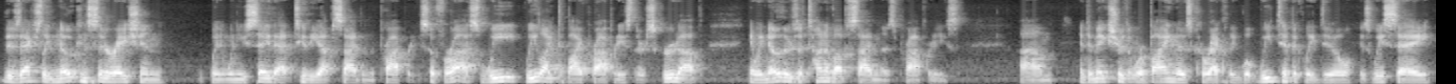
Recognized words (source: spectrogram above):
there's actually no consideration when, when you say that to the upside in the property. So for us, we, we like to buy properties that are screwed up, and we know there's a ton of upside in those properties. Um, and to make sure that we're buying those correctly, what we typically do is we say,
